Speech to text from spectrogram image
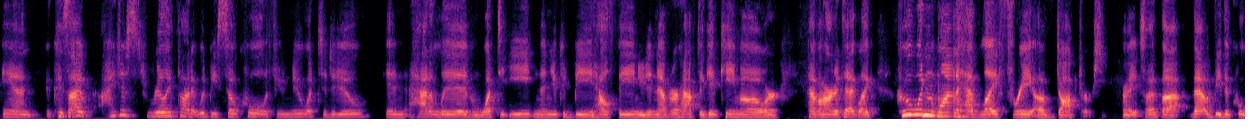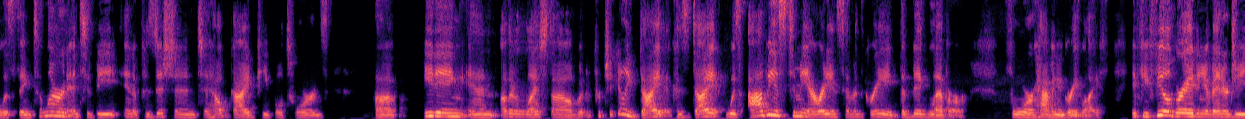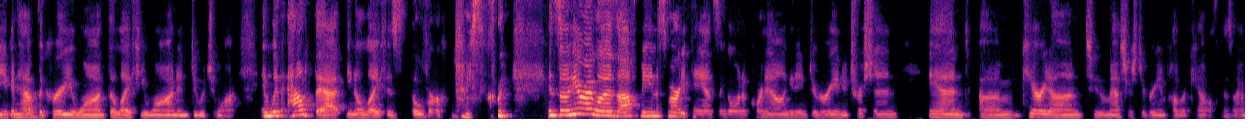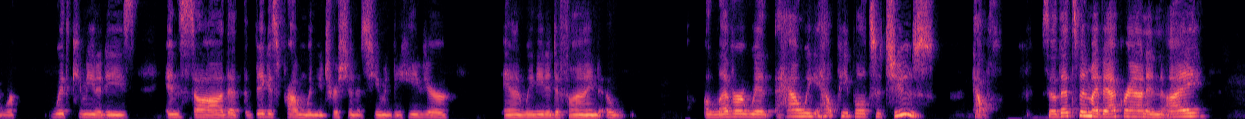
and because I I just really thought it would be so cool if you knew what to do and how to live and what to eat, and then you could be healthy and you didn't ever have to get chemo or have a heart attack. Like, who wouldn't want to have life free of doctors, right? So I thought that would be the coolest thing to learn and to be in a position to help guide people towards uh, eating and other lifestyle, but particularly diet, because diet was obvious to me already in seventh grade, the big lever for having a great life. If you feel great and you have energy, you can have the career you want, the life you want, and do what you want. And without that, you know, life is over, basically. And so here I was off being a smarty pants and going to Cornell and getting a degree in nutrition and um, carried on to a master's degree in public health because I work with communities and saw that the biggest problem with nutrition is human behavior and we needed to find a, a lever with how we help people to choose health. So that's been my background, and I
